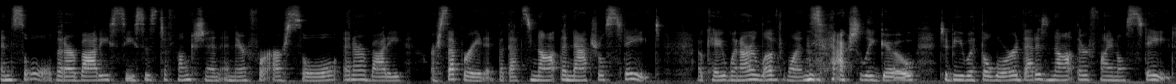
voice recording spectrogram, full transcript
and soul, that our body ceases to function, and therefore our soul and our body are separated. But that's not the natural state. Okay, when our loved ones actually go to be with the Lord, that is not their final state.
